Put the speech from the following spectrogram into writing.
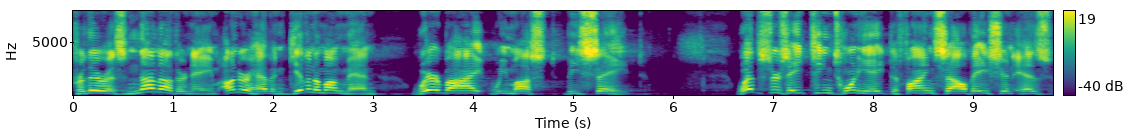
for there is none other name under heaven given among men whereby we must be saved. Webster's 1828 defines salvation as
